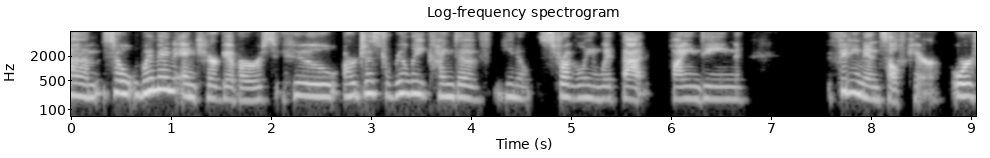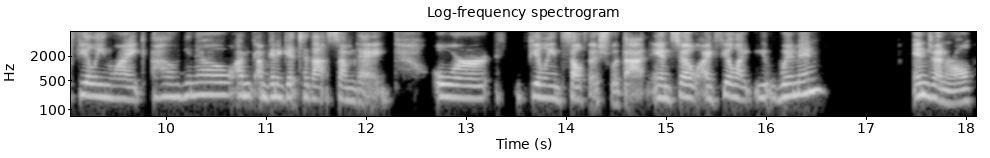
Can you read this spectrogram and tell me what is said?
um, so women and caregivers who are just really kind of, you know, struggling with that finding fitting in self-care or feeling like oh you know i'm, I'm going to get to that someday or feeling selfish with that and so i feel like women in general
